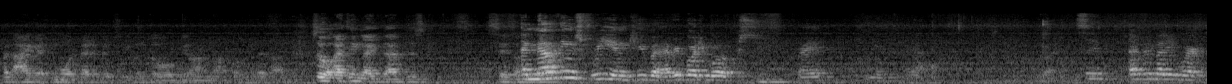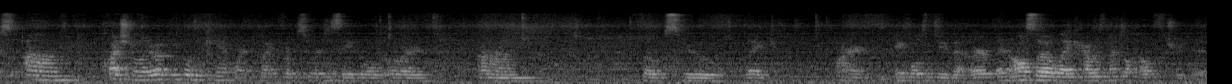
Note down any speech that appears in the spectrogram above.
but I get more benefits even though, you know, I'm not working that hard. So I think like that just. And about- nothing's free in Cuba, everybody works, Mhm. right? So everybody works, um, question, what about people who can't work, like folks who are disabled or, um, folks who, like, aren't able to do that, or, and also, like, how is mental health treated?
